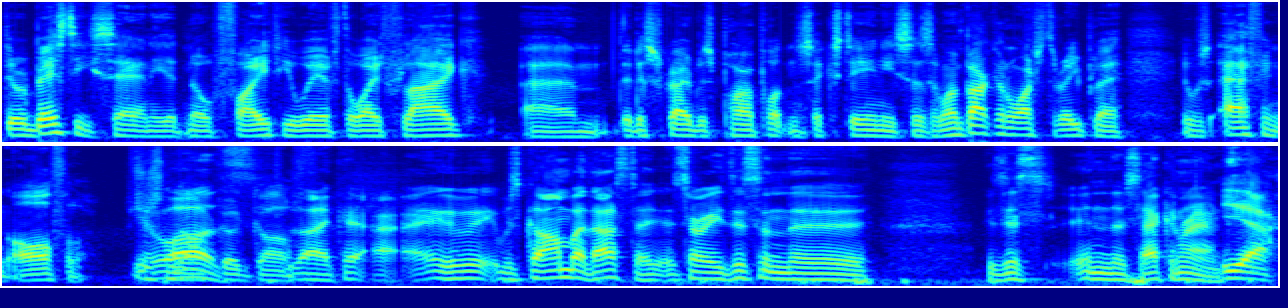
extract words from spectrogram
they were basically saying he had no fight. He waved the white flag. Um, they described his power putt in 16. He says, I went back and watched the replay. It was effing awful. Just it not was good golf. Like I, I, it was gone by that stage. Sorry, is this in the? Is this in the second round? yeah,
